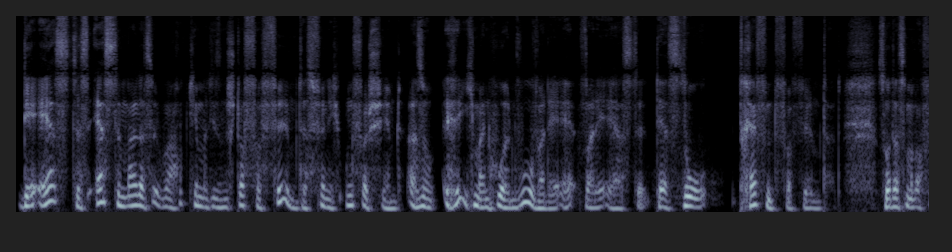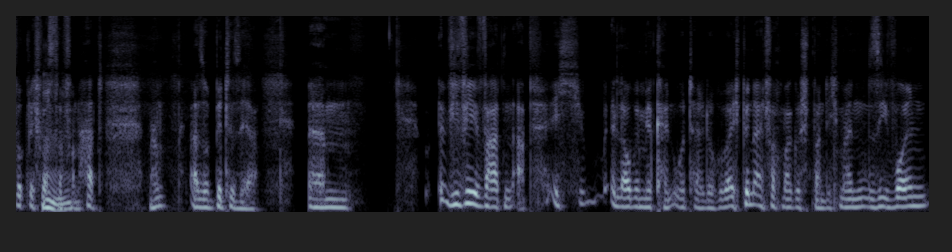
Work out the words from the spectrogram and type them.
Der erst, das erste Mal, dass überhaupt jemand diesen Stoff verfilmt, das finde ich unverschämt. Also, ich meine, Huan Wu war der, war der erste, der es so treffend verfilmt hat, so dass man auch wirklich was mhm. davon hat. Ne? Also bitte sehr. Ähm, wir, wir warten ab. Ich erlaube mir kein Urteil darüber. Ich bin einfach mal gespannt. Ich meine, sie wollen,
